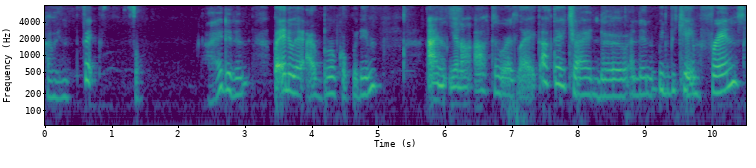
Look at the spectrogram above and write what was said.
having sex. So I didn't. But anyway, I broke up with him. And you know, afterwards, like after he tried, no, and then we became friends.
